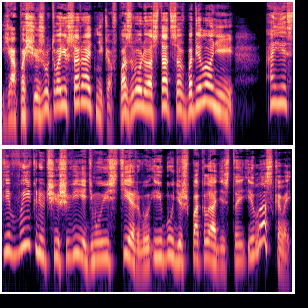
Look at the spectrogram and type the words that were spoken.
Я пощажу твоих соратников, позволю остаться в Бабилонии. А если выключишь ведьму и стерву и будешь покладистой и ласковой,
